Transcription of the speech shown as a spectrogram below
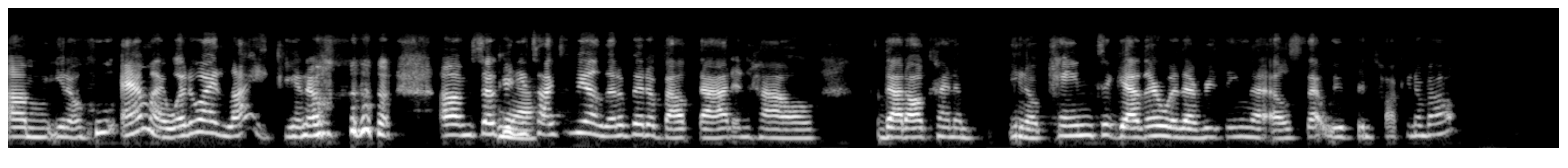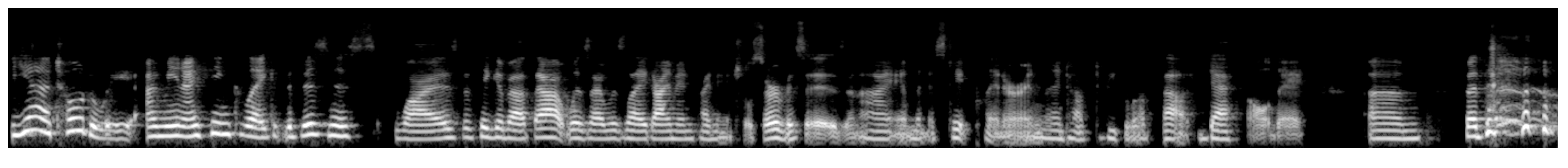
Um, you know, who am I? What do I like? You know, um, so can yeah. you talk to me a little bit about that and how that all kind of, you know, came together with everything that else that we've been talking about? Yeah, totally. I mean, I think like the business wise, the thing about that was I was like, I'm in financial services and I am an estate planner and I talk to people about death all day. Um, but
